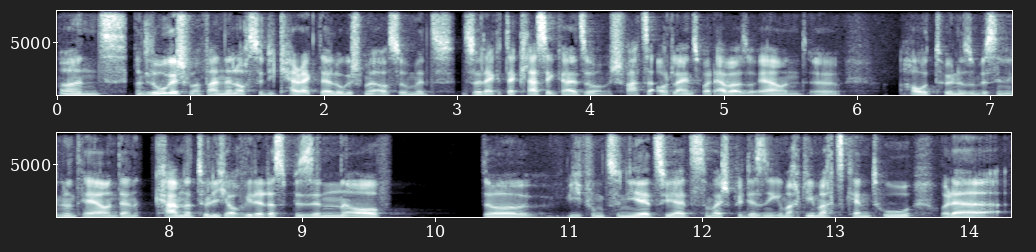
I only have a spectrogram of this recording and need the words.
Und, und logisch waren dann auch so die Charakter, logisch mal auch so mit, so der, der Klassiker, halt so schwarze Outlines, whatever, so, ja, und äh, Hauttöne so ein bisschen hin und her. Und dann kam natürlich auch wieder das Besinnen auf, so, wie funktioniert es, wie hat zum Beispiel Disney gemacht, wie macht's Ken 2 oder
